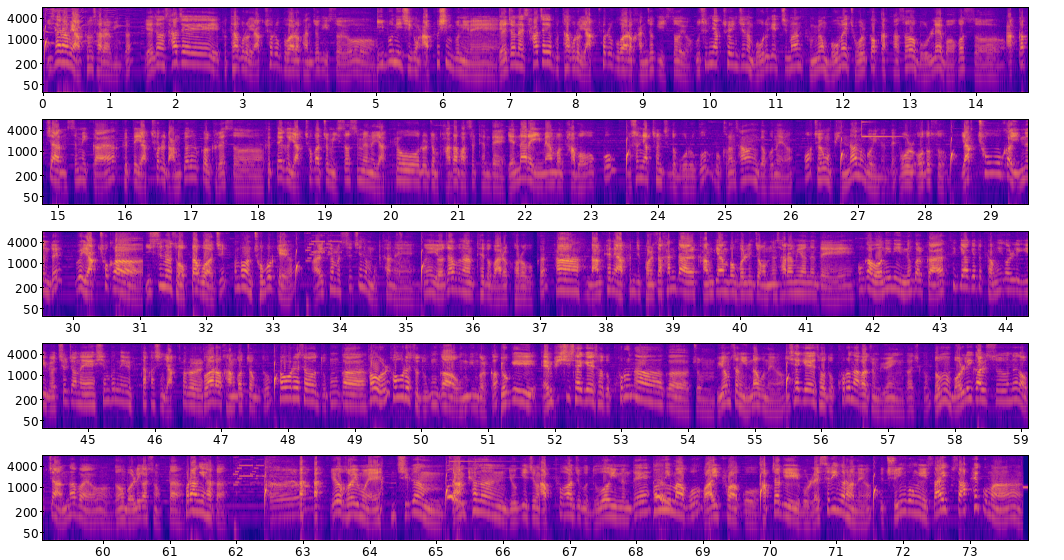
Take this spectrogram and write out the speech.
이 사람이 아픈 사람인가? 예전 사제 부탁으로 약초를 구하러 간 적이 있어요. 이분이 지금 아프신 분이네. 예전에 사제의 부탁으로 약초를 구하러 간 적이 있어요. 무슨 약초인지는 모르겠지만 분명 몸에 좋을 것 같아서 몰래 먹었어. 아깝지 않습니까? 그때 약초를 남겨둘 걸 그랬어. 그때 그 약초가 좀 있었으면 약효를 좀 받아봤을 텐데 옛날에 이미 한번 다 먹었고 무슨 약초인지도 모르고 뭐 그런 상황인가 보네요. 어? 저기 뭐 빛나는 거 있는데? 뭘 얻었어? 약초가 있는데? 왜 약초가 있으면서 없다고 하지? 한번 줘볼게요. 아이템을 쓰지는 못하네. 아니, 여자분한테도 말을 걸어볼까? 아, 남편이 아픈지 벌써 한 달 감기 한 번 걸린 적 없는 사람이었는데 뭔가 원인이 있는 걸까? 특이하게도 병이 걸리기 며칠 전에 신부님이 부탁하신 약초를 구하러 간 것 정도? 서울에서 누군가 서울? 서울에서 누군가 옮긴 걸까? 여기 NPC 세계에서도 코로나가 좀 위험성이 있나 보네요. 이 세계에서도 코로나가 좀 유행인가 지금? 너무 멀리 갈 수는 없지 않나 봐요. 너무 멀리 갈 수는 없다. 호랑이 하다. 이거 거의 뭐 애. 지금 남편은 여기 지금 아파가지고 누워있는데 형님하고 와이프하고 갑자기 뭐 레슬링을 하네요. 주인공이 사이 사페구만.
